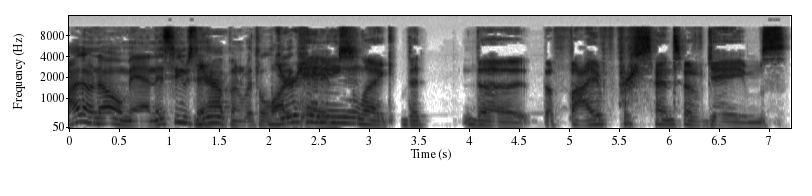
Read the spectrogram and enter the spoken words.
I don't know, man. It seems to you're, happen with a lot of games. You're hitting like the the the five percent of games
